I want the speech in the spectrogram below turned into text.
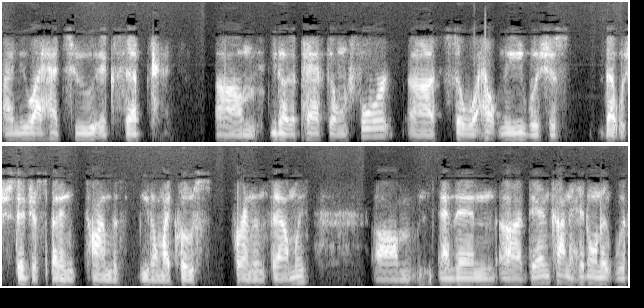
I knew I had to accept, um, you know, the path going forward. Uh, so what helped me was just, that was just, just spending time with, you know, my close friends and family. Um, and then, uh, Dan kind of hit on it with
